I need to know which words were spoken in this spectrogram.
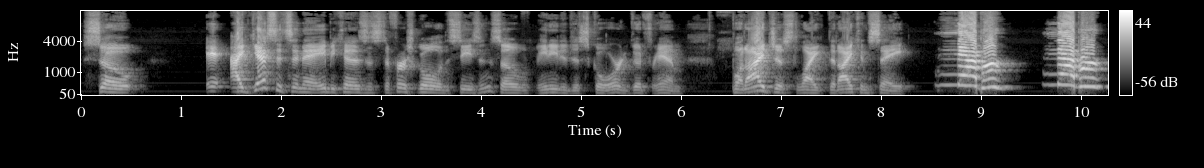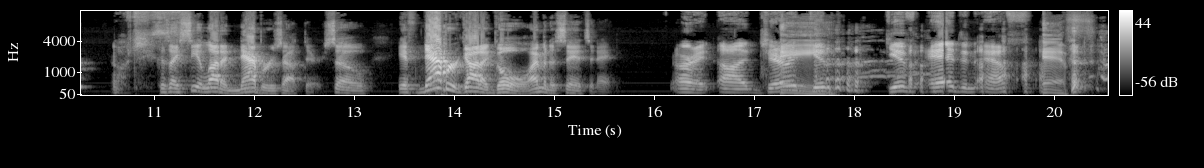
So it, I guess it's an A because it's the first goal of the season, so he needed to score, and good for him. But I just like that I can say Nabber, Nabber, Oh, because I see a lot of Nabbers out there. So if Nabber got a goal, I'm going to say it's an A. All right, uh, Jared, A. give give Ed an F. F.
